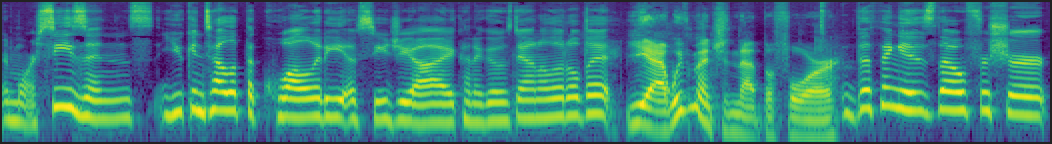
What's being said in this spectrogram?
and more seasons, you can tell that the quality of CGI kind of goes down a little bit. Yeah, we've mentioned that before. The thing is, though, for sure,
